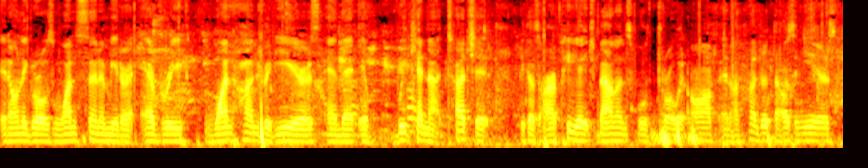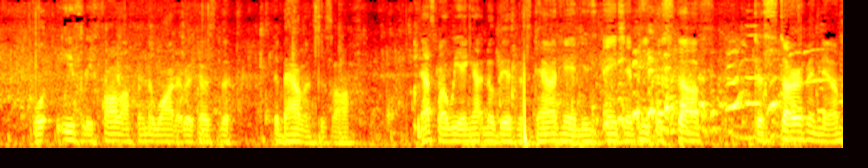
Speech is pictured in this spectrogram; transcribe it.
It only grows one centimeter every 100 years, and that if we cannot touch it, because our pH balance will throw it off, and 100,000 years will easily fall off in the water because the, the balance is off. That's why we ain't got no business down here in these ancient people stuff, disturbing them.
